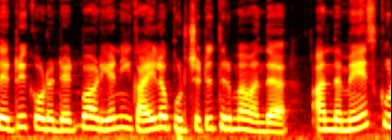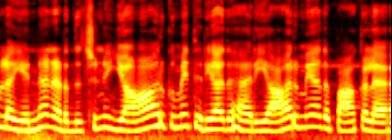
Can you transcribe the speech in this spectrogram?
செட்ரிக்கோட டெட் பாடியை நீ கையில் பிடிச்சிட்டு திரும்ப வந்த. அந்த மேஸ்குள்ளே என்ன நடந்துச்சுன்னு யாருக்குமே தெரியாது ஹாரி. யாருமே அதை பார்க்கல.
